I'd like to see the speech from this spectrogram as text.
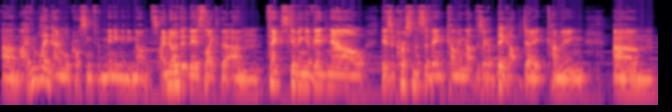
Um, I haven't played Animal Crossing for many, many months. I know that there's like the um, Thanksgiving event now. There's a Christmas event coming up. There's like a big update coming. Um,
